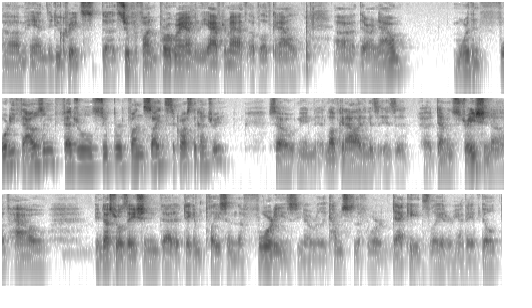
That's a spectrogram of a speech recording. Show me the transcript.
Um, and they do create the Superfund program in the aftermath of Love Canal. Uh, there are now more than 40,000 federal Superfund sites across the country. So, I mean, Love Canal, I think, is, is a, a demonstration of how industrialization that had taken place in the 40s, you know, really comes to the fore decades later. You know, they had built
